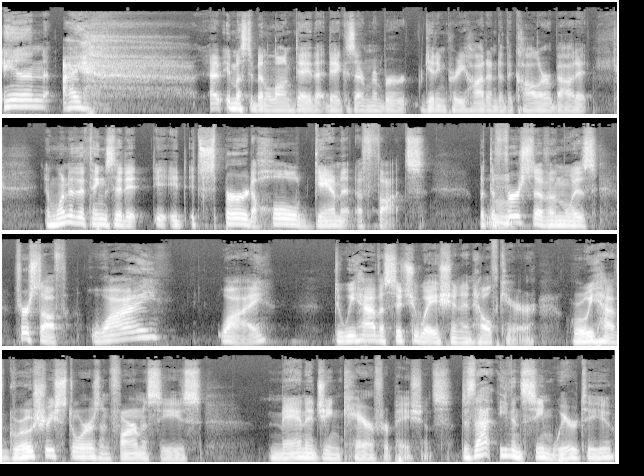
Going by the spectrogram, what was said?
And I. It must have been a long day that day because I remember getting pretty hot under the collar about it. And one of the things that it it, it spurred a whole gamut of thoughts. But the mm. first of them was first off, why why do we have a situation in healthcare where we have grocery stores and pharmacies managing care for patients? Does that even seem weird to you?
